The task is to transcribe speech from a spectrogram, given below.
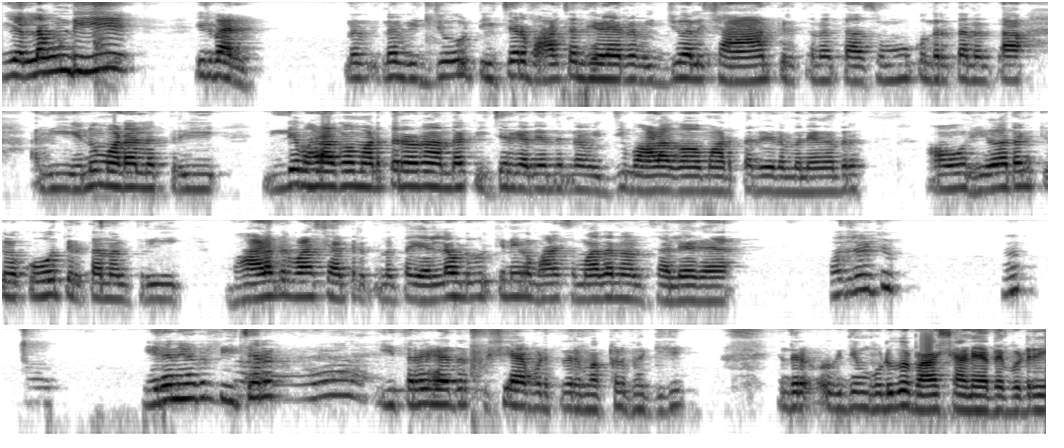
ಎಲ್ಲ ಉಂಡಿ. ಇಲ್ಲಿ ಬಾರಿ. ನಾವು ವಿಜ್ಜು ಟೀಚರ್ ಭಾಳ ಚಂದ ಹೇಳ್ಯಾರ. ವಿಜ್ಜು ಅಲ್ಲಿ ಶಾಂತ ಇರ್ತಾನಂತ, ಸುಮ್ಮ ಕುಂದಿರ್ತಾನಂತ. ಅಲ್ಲಿ ಏನೂ ಮಾಡಲ್ಲತ್ರಿ. ಇಲ್ಲೇ ಭಾಳ ಆಗಾವ ಮಾಡ್ತಾರೆ ಅವ್ರು ಅಂದ ಟೀಚರ್ಗೆ ಅದೇ ಅಂದ್ರೆ ನಾವು ವಿಜ್ಜಿ ಭಾಳ ಆಗವ ಮಾಡ್ತಾರೆ ನಮ್ಮ ಮನ್ಯಾಗ ಅಂದ್ರೆ. ಅವ್ರು ಹೇಳ್ದಂಗೆ ಕೇಳ್ಕೋತಿರ್ತಾನಂತ್ರಿ ಭಾಳ ಅಂದ್ರೆ ಭಾಳ ಶಾಂತ ಇರ್ತಾನಂತ. ಎಲ್ಲ ಹುಡುಗರ್ಕಿನಾಗ ಭಾಳ ಸಮಾಧಾನ ಅಂತ ಶಾಲ್ಯಾಗ. ಹೌದ್ರಿ ವಿಜ್ಜು? ಹ್ಞೂ ಏನೇನು ಹೇಳಿದ್ರು ಟೀಚರ್ ಈ ಥರ ಹೇಳಿದ್ರೆ ಖುಷಿ ಆಗ್ಬಿಡ್ತದೆ ರೀ ಮಕ್ಕಳ ಬಗ್ಗೆ. ಅಂದ್ರೆ ನಿಮ್ಮ ಹುಡುಗರು ಭಾಳ ಶಾಣೆ ಅದ ಬಿಡ್ರಿ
